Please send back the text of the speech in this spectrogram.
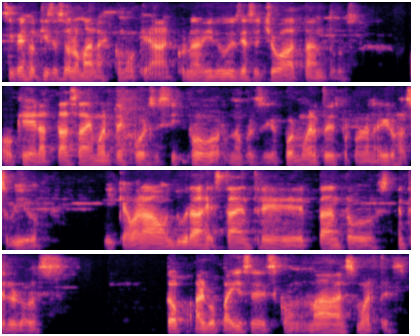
si ves noticias solo malas, como que ah, el coronavirus ya se echó a tantos, o que la tasa de muertes por, por, no, por, por muertes por coronavirus ha subido, y que ahora Honduras está entre tantos, entre los top algo países con más muertes.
